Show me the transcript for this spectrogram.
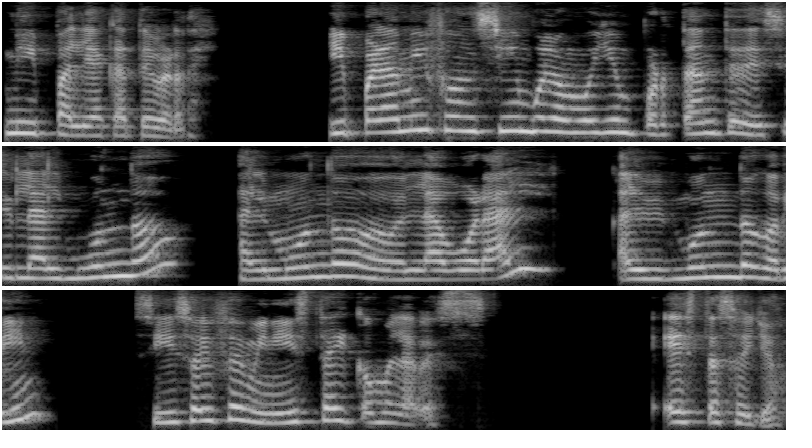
mi paliacate verde. Y para mí fue un símbolo muy importante decirle al mundo, al mundo laboral, al mundo godín, sí, soy feminista y cómo la ves. Esta soy yo,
